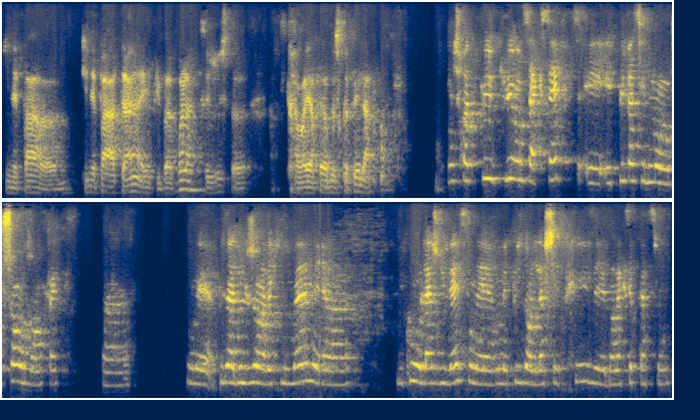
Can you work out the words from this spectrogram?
qui n'est pas, euh, n'est pas atteint. Et puis, ben, voilà, c'est juste euh, un petit travail à faire de ce côté-là. Je crois que plus, plus on s'accepte et, et, plus facilement on change en fait. Euh, on est plus indulgent avec nous-mêmes et euh, du coup on lâche du lest, on est, on est plus dans le lâcher prise et dans l'acceptation.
